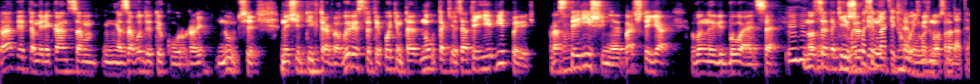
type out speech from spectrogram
радить американцям заводити кури. Ну це значить їх треба виростити. Потім та ну таке це є відповідь. Просте рішення. Бачите, як воно відбувається. Мгм. Ну це такий Ми по 17 підход гривень можемо відносно продати.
